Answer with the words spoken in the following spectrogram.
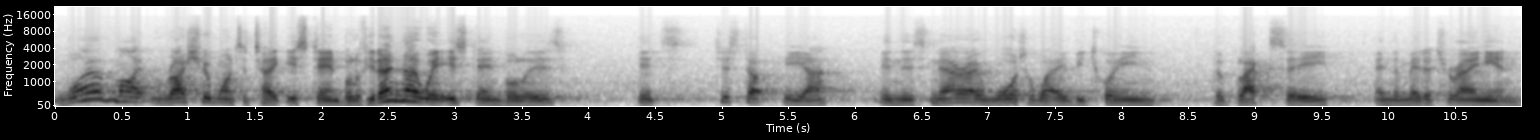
Why might Russia want to take Istanbul? If you don't know where Istanbul is, it's just up here in this narrow waterway between the Black Sea and the Mediterranean.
